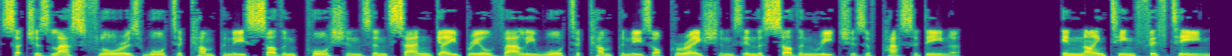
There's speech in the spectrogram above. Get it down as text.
such as Las Flores Water Company's southern portions and San Gabriel Valley Water Company's operations in the southern reaches of Pasadena. In 1915,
